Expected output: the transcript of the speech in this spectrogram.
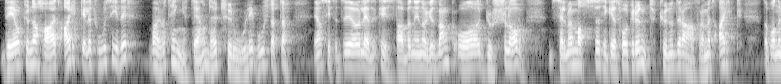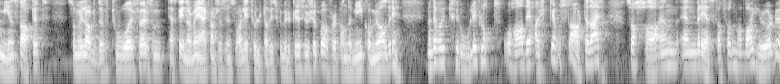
det å kunne ha et ark eller to sider, bare å tenke igjennom, det er utrolig god støtte. Jeg har sittet og ledet krisestaben i Norges Bank, og gudskjelov, selv med masse sikkerhetsfolk rundt, kunne dra fram et ark da pandemien startet som vi lagde to år før, som jeg skal innrømme jeg kanskje syntes var litt tullete at vi skulle bruke ressurser på, for pandemi kom jo aldri. Men det var utrolig flott å ha det arket og starte der. Så ha en, en beredskapsplan. Hva, hva gjør du?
